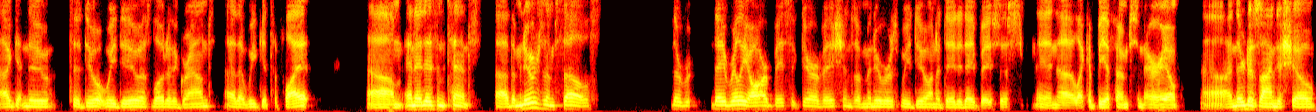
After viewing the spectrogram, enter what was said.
Uh, getting to to do what we do as low to the ground, uh, that we get to fly it, um, and it is intense. Uh, the maneuvers themselves, they they really are basic derivations of maneuvers we do on a day to day basis in uh, like a BFM scenario, uh, and they're designed to show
